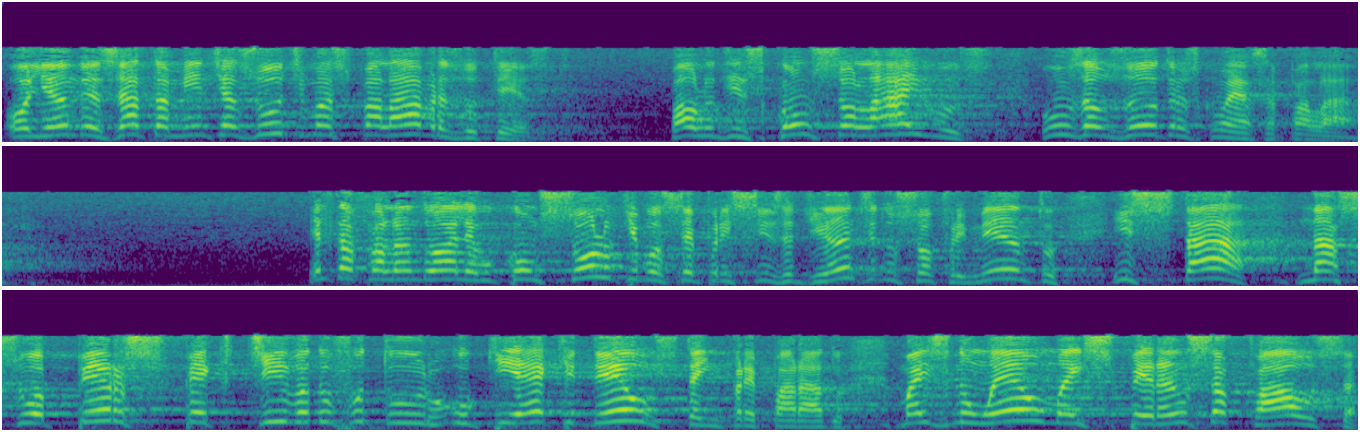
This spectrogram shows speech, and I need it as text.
olhando exatamente as últimas palavras do texto. Paulo diz: Consolai-vos uns aos outros com essa palavra. Ele está falando: olha, o consolo que você precisa diante do sofrimento está na sua perspectiva do futuro, o que é que Deus tem preparado, mas não é uma esperança falsa,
